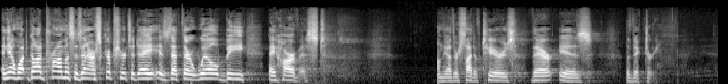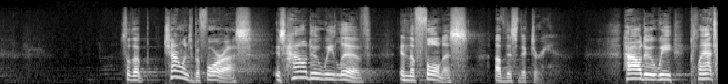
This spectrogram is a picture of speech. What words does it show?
And yet, what God promises in our scripture today is that there will be a harvest. On the other side of tears, there is the victory. So, the challenge before us is how do we live in the fullness of this victory? How do we plant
